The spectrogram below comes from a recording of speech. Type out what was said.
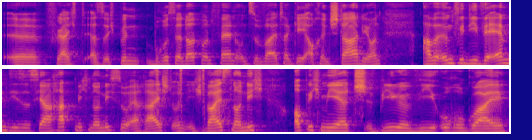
Äh, vielleicht, also ich bin Borussia Dortmund-Fan und so weiter, gehe auch ins Stadion. Aber irgendwie die WM dieses Jahr hat mich noch nicht so erreicht und ich weiß noch nicht, ob ich mir jetzt Spiele wie Uruguay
